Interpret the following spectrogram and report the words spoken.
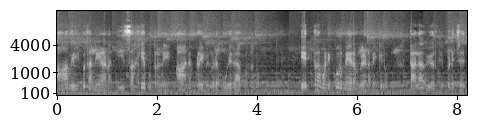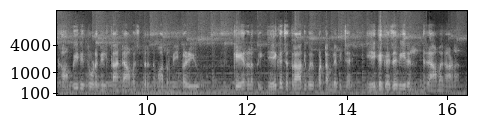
ആ നിൽപ്പ് തന്നെയാണ് ഈ സഹ്യപുത്രനെ ആനപ്രേമികളുടെ ഉയരാക്കുന്നതും. എത്ര മണിക്കൂർ നേരം വേണമെങ്കിലും തല ഉയർത്തിപ്പിടിച്ച് ഗാംഭീര്യത്തോടെ നിൽക്കാൻ രാമചന്ദ്രന് മാത്രമേ കഴിയൂ. കേരളത്തിൽ ഏക ഛത്രാധിപതി പട്ടം ലഭിച്ച ഏക ഗജവീരൻ രാമനാണ്.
